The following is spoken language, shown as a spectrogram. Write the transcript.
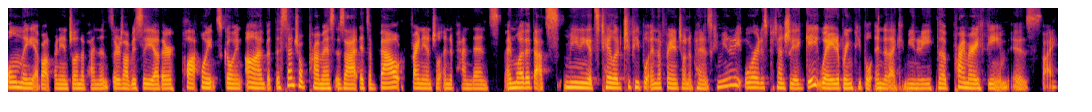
only about financial independence. There's obviously other plot points going on, but the central premise is that it's about financial independence. And whether that's meaning it's tailored to people in the financial independence community or it is potentially a gateway to bring people into that community, the primary theme is FI.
